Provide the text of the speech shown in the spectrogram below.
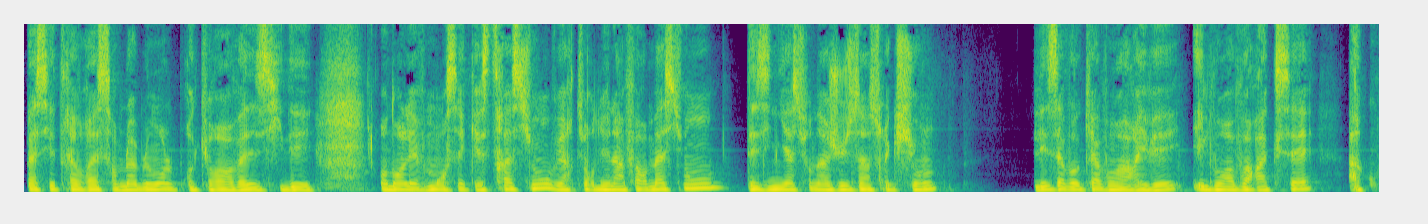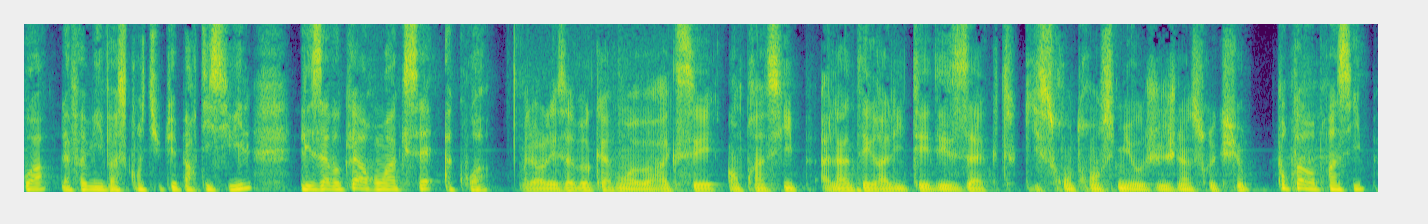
passer très vraisemblablement, le procureur va décider en enlèvement, séquestration, ouverture d'une information, désignation d'un juge d'instruction, les avocats vont arriver, ils vont avoir accès à quoi La famille va se constituer partie civile. Les avocats auront accès à quoi? Alors les avocats vont avoir accès en principe à l'intégralité des actes qui seront transmis au juge d'instruction. Pourquoi en principe?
